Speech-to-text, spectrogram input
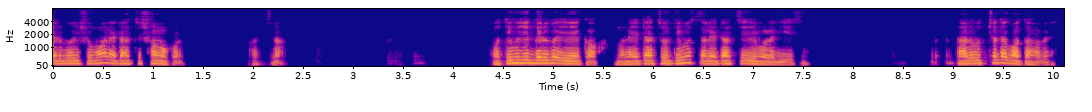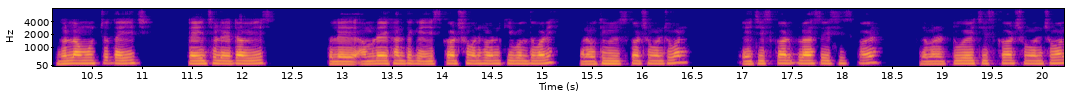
এর বাহু সমান, এটা হচ্ছে সমকোণ। আচ্ছা। অতিভুজের দৈর্ঘ্য এ একক মানে এটা হচ্ছে অতিভুজ, তাহলে এটা হচ্ছে এ বলে দিয়েছে। তাহলে উচ্চতা কত হবে? ধরলাম উচ্চতা এইচ এটা এইচ হলে এটাও এইচ তাহলে আমরা এখান থেকে স্কোয়ার সমান সমান কি বলতে পারি? মানে অতিভুজ স্কোয়ার সমান সমান H square plus H square মানে টু এইচ স্কোয়ার সমান সমান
